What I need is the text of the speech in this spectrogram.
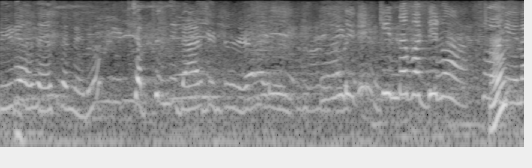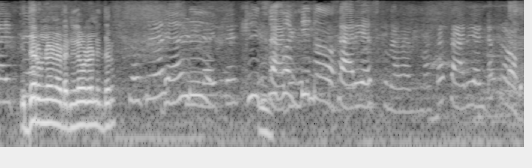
వీడియో చెప్పింది కింద పట్టినా ఆ? ఇద్దరు ఉండండి నిలబడండి ఇద్దరు. వేసుకున్నాను అనమాట సారీ అంటే ఫ్రాక్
